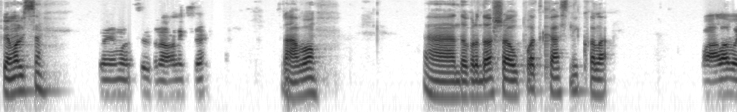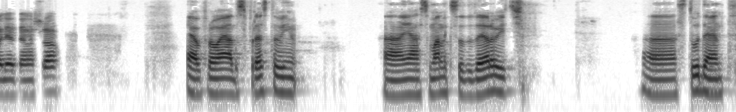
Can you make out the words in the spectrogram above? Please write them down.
Čujemo li se? Čujemo se, zdravo Alekse. Zdravo. E, dobrodošao u podcast Nikola. Hvala, bolje te našao. Evo prvo ja da se predstavim. E, ja sam Aleksa Doderović, e, student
